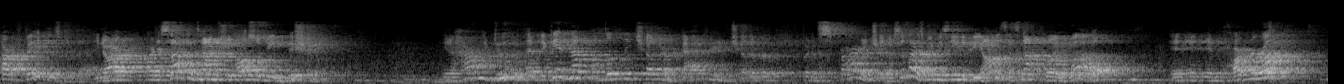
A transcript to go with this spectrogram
how our faith is with that? You know, our, our discipling time should also be missional. You know, how are we doing with that? And again, not belittling each other and badgering each other, but, but inspiring each other. Sometimes we need to be honest, it's not going well, and, and, and partner up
